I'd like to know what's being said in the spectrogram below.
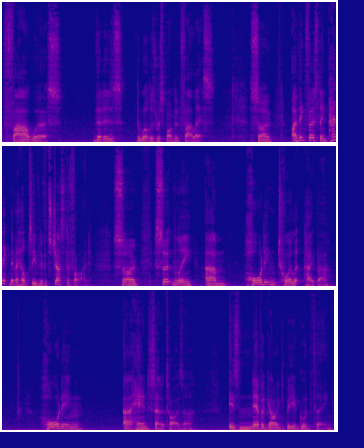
far worse that is the world has responded far less. So I think first thing, panic never helps even if it's justified. So certainly um, hoarding toilet paper, hoarding uh, hand sanitizer is never going to be a good thing.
